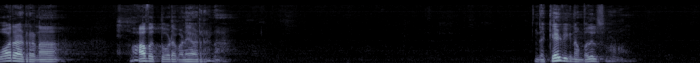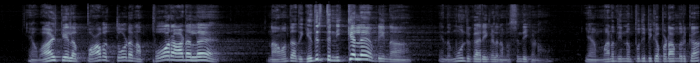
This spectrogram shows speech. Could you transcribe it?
போராடுறேனா பாவத்தோட விளையாடுறேனா? இந்த கேள்விக்கு நான் பதில் சொல்லணும். என் வாழ்க்கையில் பாவத்தோட நான் போராடலை. நான் வந்து அதை எதிர்த்து நிற்கலை அப்படின்னா இந்த மூன்று காரியங்களை நம்ம சிந்திக்கணும். என் மனது இன்னும் புதுப்பிக்கப்படாமல் இருக்கா?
